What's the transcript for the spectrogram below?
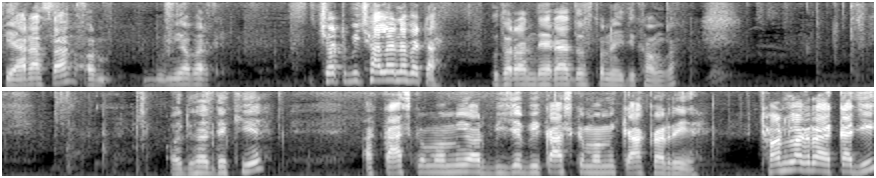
प्यारा सा और दुनिया भर चट बिछा लेना बेटा। उधर अंधेरा है दोस्तों, नहीं दिखाऊँगा। और इधर देखिए आकाश के मम्मी और बीजे विकास के मम्मी क्या कर रही है? ठंड लग रहा है का जी?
